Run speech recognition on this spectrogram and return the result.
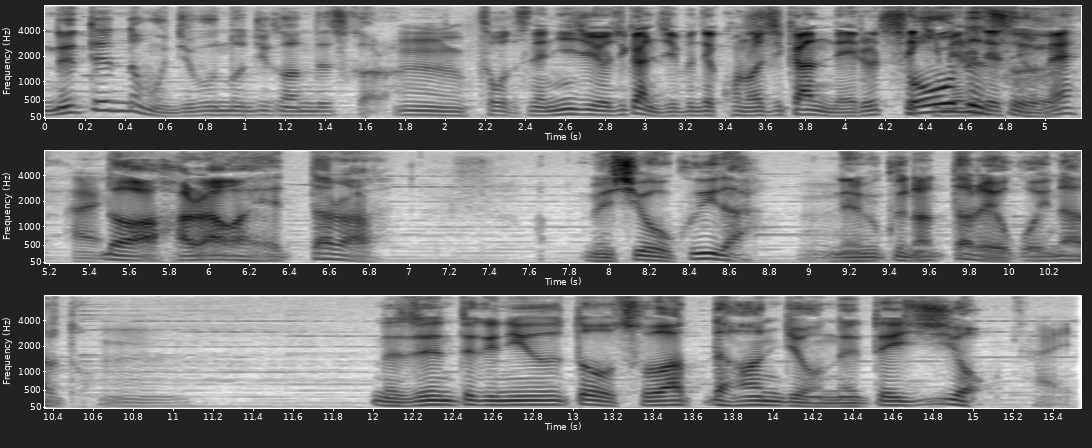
寝てんのも自分の時間ですから。うんそうですね。24時間自分でこの時間寝るって決めるですよね。はい。だから腹が減ったら飯を食いだ、眠くなったら横になると、で全的に言うと座って半畳寝て一畳。はい。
